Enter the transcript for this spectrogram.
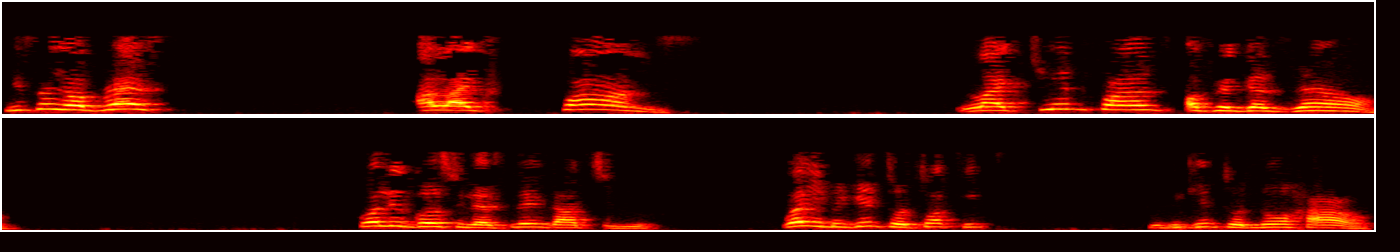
He said, your breasts are like fans, like twin fans of a gazelle. Holy Ghost will explain that to you. When you begin to talk it, you begin to know how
